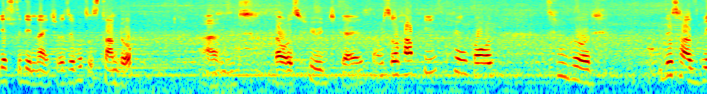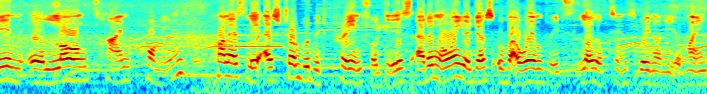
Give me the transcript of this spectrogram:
yesterday night she was able to stand up and that was huge guys. I'm so happy. Thank god. Thank god. This has been a long time coming. Honestly i struggled with praying for this. I don't know when you're just overwhelmed with a lot of things going on in your mind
